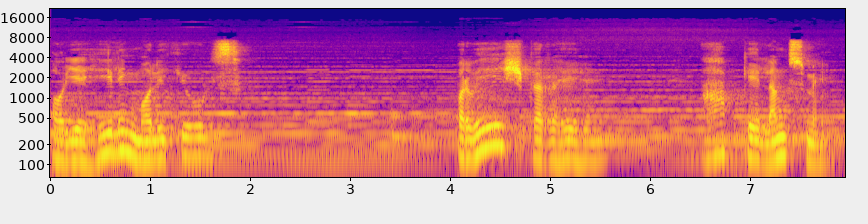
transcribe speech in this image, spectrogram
और ये हीलिंग मॉलिक्यूल्स प्रवेश कर रहे हैं आपके लंग्स में।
